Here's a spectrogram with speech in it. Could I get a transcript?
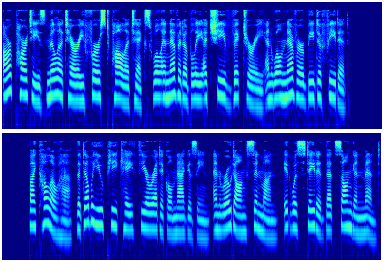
our party's military-first politics will inevitably achieve victory and will never be defeated. By Kulloja the WPK theoretical magazine and Rodong Sinmun, it was stated that Songun meant,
